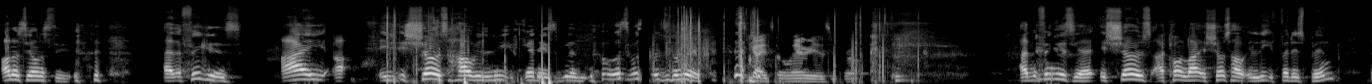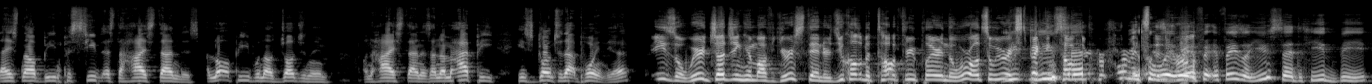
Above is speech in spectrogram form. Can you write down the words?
Honestly, honestly, and the thing is, I uh, it, it shows how elite Fede's been. what's what's going to the way? this guy's hilarious, bro. And the thing is, yeah, it shows. I can't lie. It shows how elite Fede's been. That he's now being perceived as the high standards. A lot of people now judging him on high standards, and I'm happy he's gone to that point. Yeah. Faysal, we're judging him off your standards. You called him a top three player in the world, so we were You- expecting you top said- three performances, wait, bro. wait, Fa- Faysal, you said he'd be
